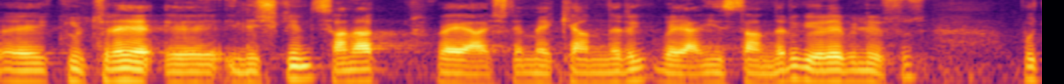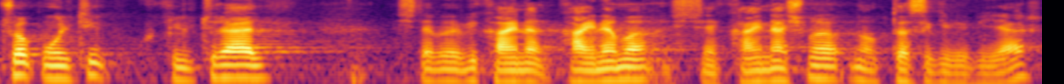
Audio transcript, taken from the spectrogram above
ve kültüre e, ilişkin sanat veya işte mekanları veya insanları görebiliyorsunuz. Bu çok multikültürel işte böyle bir kayna, kaynama işte kaynaşma noktası gibi bir yer.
